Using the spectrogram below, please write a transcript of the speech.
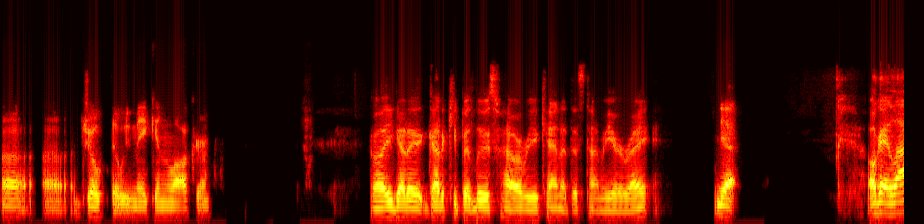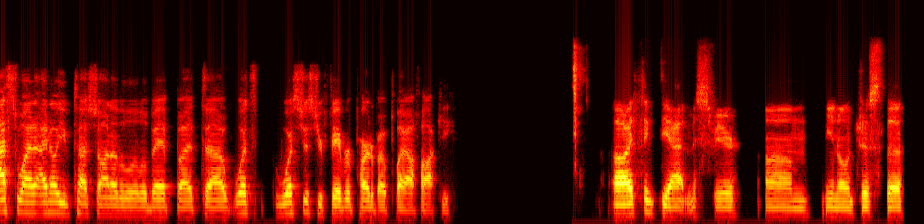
a, a, a joke that we make in the locker room. Well, you gotta gotta keep it loose however you can at this time of year, right? Yeah. Okay, last one. I know you've touched on it a little bit, but uh, what's what's just your favorite part about playoff hockey? Uh, I think the atmosphere. Um, you know, just the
